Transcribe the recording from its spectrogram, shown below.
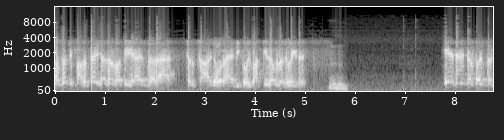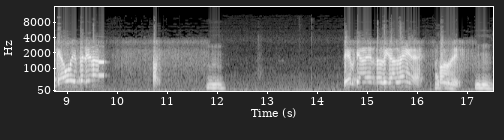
ਅਸਲ 'ਚ ਭਗਤ ਹੀ ਛਤਰਪਤੀ ਹੈ ਇੱਧਰ ਹੈ। ਸੰਸਾਰ 'ਚ ਹੋਰ ਹੈ ਨਹੀਂ ਕੋਈ ਬਾਕੀ ਸਭ ਨਕਲੀ ਨੇ। ਇਹ ਸੈਂਟਰ ਤੋਂ ਇੱਧਰ ਕਿਹਾ ਉਹ ਇੱਧਰ ਇਹਨਾਂ ਦੇਵਤਿਆਂ ਦੇ ਅੰਦਰ ਦੀ ਗੱਲ ਨਹੀਂ ਹੈ। ਦੀ ਹੂੰ।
